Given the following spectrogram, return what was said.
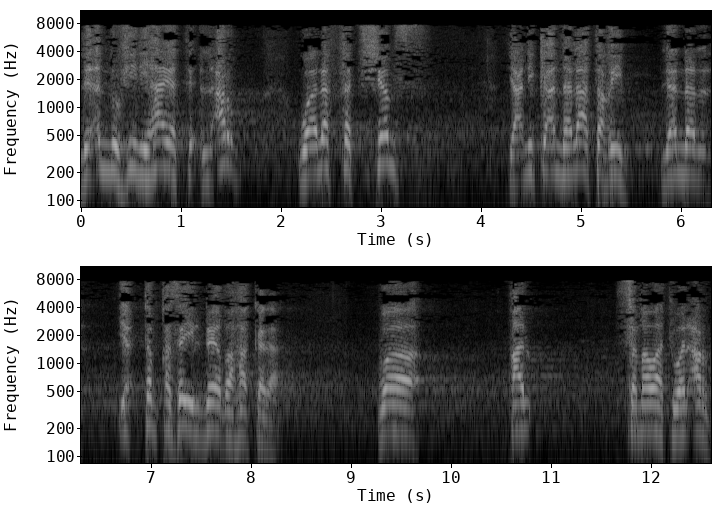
لأنه في نهاية الأرض ولفت الشمس يعني كأنها لا تغيب لأن تبقى زي البيضة هكذا. وقال السماوات والأرض.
